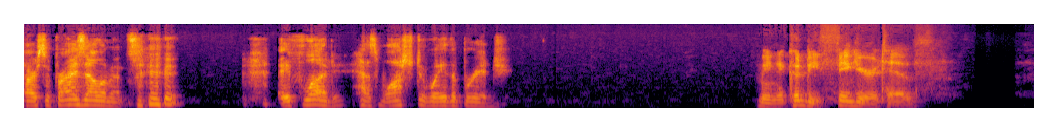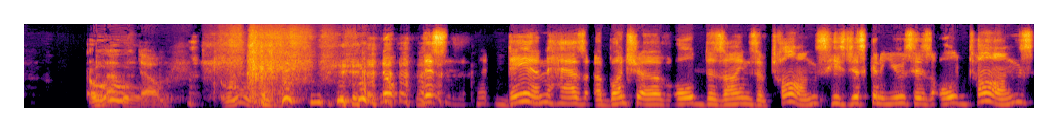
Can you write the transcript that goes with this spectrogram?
our surprise elements. A flood has washed away the bridge. I mean, it could be figurative. Ooh. Dumb. Ooh. No, this Dan has a bunch of old designs of tongs. He's just going to use his old tongs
